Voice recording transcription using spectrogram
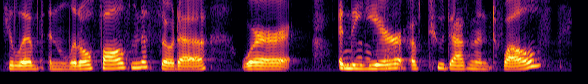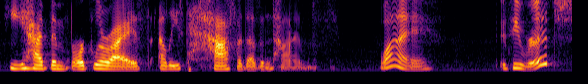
He lived in Little Falls, Minnesota, where in the year Falls. of 2012, he had been burglarized at least half a dozen times. Why? Is he rich?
